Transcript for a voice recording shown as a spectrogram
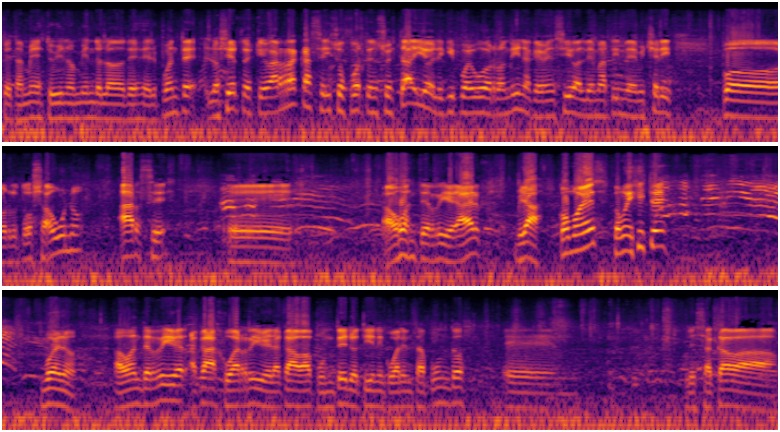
que también estuvieron viéndolo desde el puente. Lo cierto es que Barracas se hizo fuerte en su estadio. El equipo del Búho Rondina que venció al de Martín de Micheli por 2 a 1. Arce. eh, aguante River. A ver, mirá, ¿cómo es? ¿Cómo dijiste? Bueno, aguante River. Acá va a jugar River, acá va puntero, tiene 40 puntos. Eh, le sacaba,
